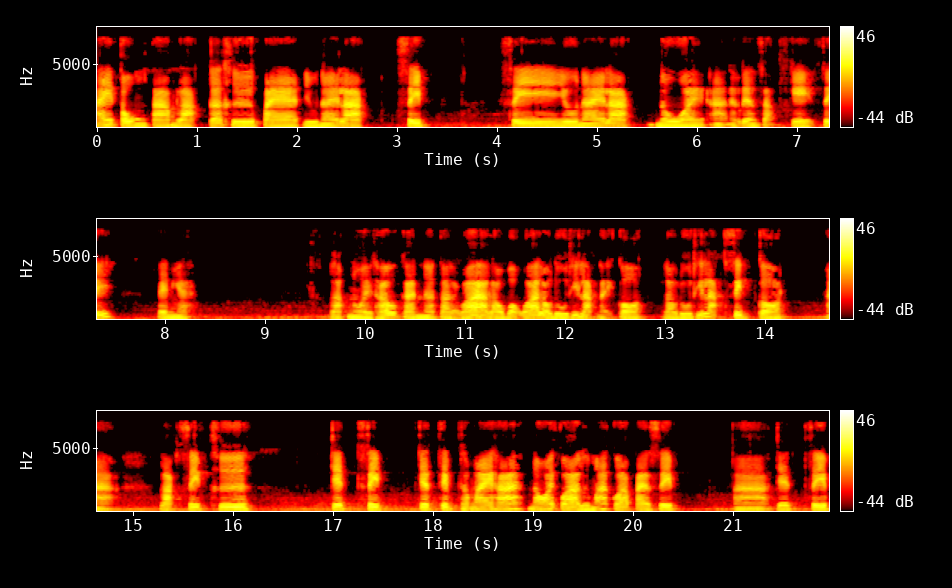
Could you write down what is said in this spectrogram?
ห้ตรงตามหลักก็คือแปดอยู่ในหลักสิบสี่อยู่ในหลักหน่วย อ่านักเรียนสังเกตสิเป็นไงหลักหน่วยเท่ากันนะแต่ว่าเราบอกว่าเราดูที่หลักไหนก่อน เราดูที่หลักสิบก่อนอ่าหลักสิบคือ เจ็ดสิบเจ็ดสิบทำไมคะ น้อยกว่าหรือมากกว่าแปดสิบอ่าเจ็ดสิบ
